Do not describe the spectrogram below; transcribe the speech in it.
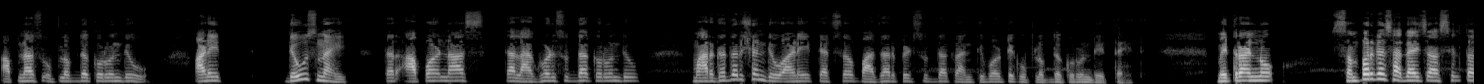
आपणास उपलब्ध करून देऊ. आणि देऊच नाहीत तर आपणास त्या लागवड सुद्धा करून देऊ मार्गदर्शन देऊ आणि त्याचं बाजारपेठ सुद्धा क्रांतीबायोटेक उपलब्ध करून देत आहेत. मित्रांनो संपर्क साधायचा असेल तर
